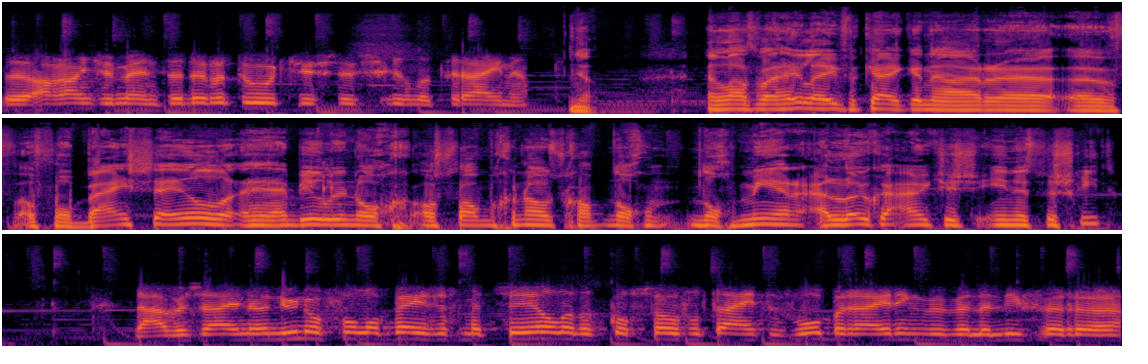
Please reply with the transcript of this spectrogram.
De arrangementen, de retourtjes, de verschillende treinen. En laten we heel even kijken naar eh eh, voorbij sale. Hebben jullie nog als stamgenootschap nog, nog meer eh, leuke uitjes in het verschiet? Nou, we zijn eh, nu nog volop bezig met sale. Dat kost zoveel tijd de voorbereiding. We willen liever eh,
